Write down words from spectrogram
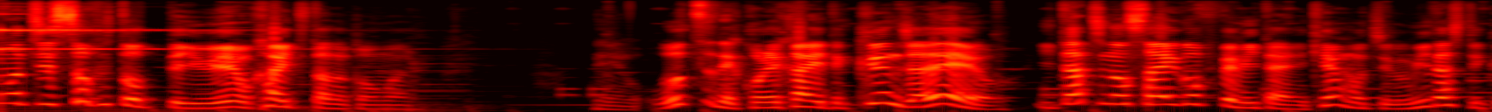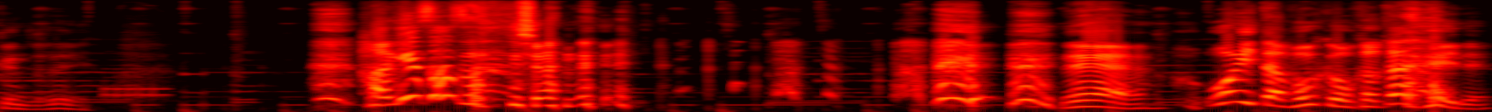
持ちソフトっていう絵を描いてたのかお前ら。ねえオツでこれ書いてくんじゃねえよ。イタチの最後っぺみたいに剣持ち生み出してくんじゃねえよ。ハゲさすんじゃねえ ねえ老いた僕を書かないで。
